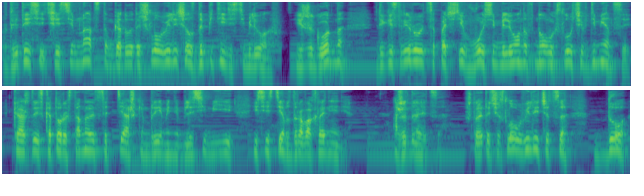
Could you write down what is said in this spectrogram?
В 2017 году это число увеличилось до 50 миллионов. Ежегодно регистрируется почти 8 миллионов новых случаев деменции, каждый из которых становится тяжким бременем для семьи и систем здравоохранения. Ожидается, что это число увеличится до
